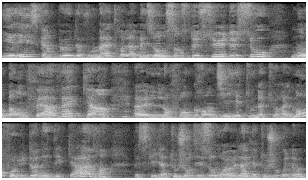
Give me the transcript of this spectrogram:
Ils risquent un peu de vous mettre la maison sens dessus, dessous. Bon, ben on fait avec. Hein. Euh, l'enfant grandit et tout naturellement. Faut lui donner des cadres. Parce qu'il y a toujours, disons, euh, là, il y a toujours une,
